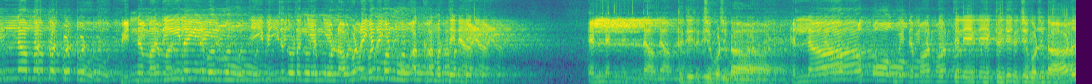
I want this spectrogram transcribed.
എല്ലാം നഷ്ടപ്പെട്ടു പിന്നെ മദീനയിൽ വന്നു ജീവിച്ചു തുടങ്ങിയപ്പോൾ അവിടെയും വന്നു അക്രമത്തിനായി എല്ലാം തിരിച്ചുകൊണ്ടാണ് എല്ലാം അള്ളാഹുവിന്റെ മാർഗത്തിലേക്ക് തിരിച്ചുകൊണ്ടാണ്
